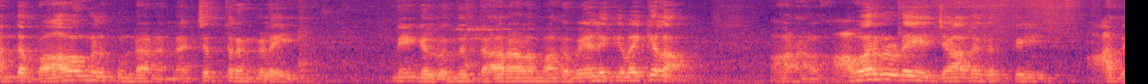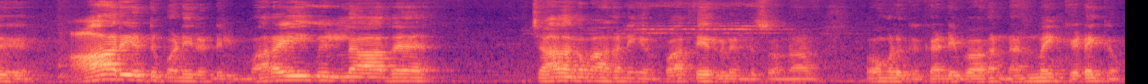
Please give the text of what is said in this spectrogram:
அந்த பாவங்களுக்கு உண்டான நட்சத்திரங்களை நீங்கள் வந்து தாராளமாக வேலைக்கு வைக்கலாம். ஆனால் அவர்களுடைய ஜாதகத்தில் அது ஆறு எட்டு பன்னிரெண்டில் மறைவில்லாத ஜாதகமாக நீங்கள் பார்த்தீர்கள் என்று சொன்னால் உங்களுக்கு கண்டிப்பாக நன்மை கிடைக்கும்.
